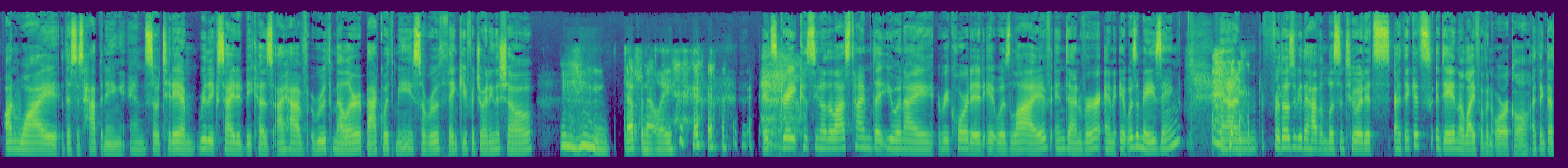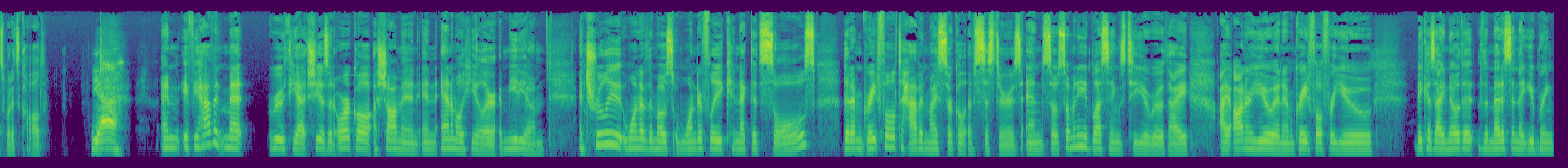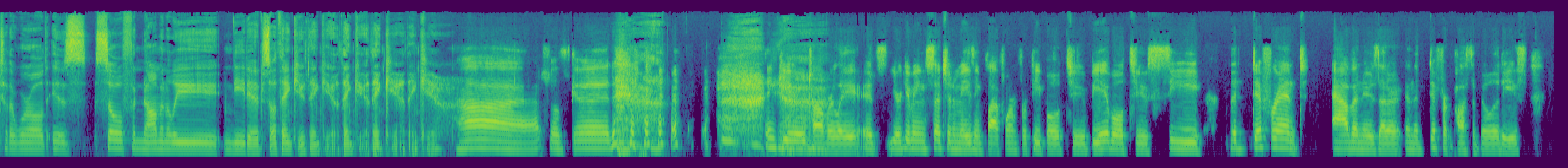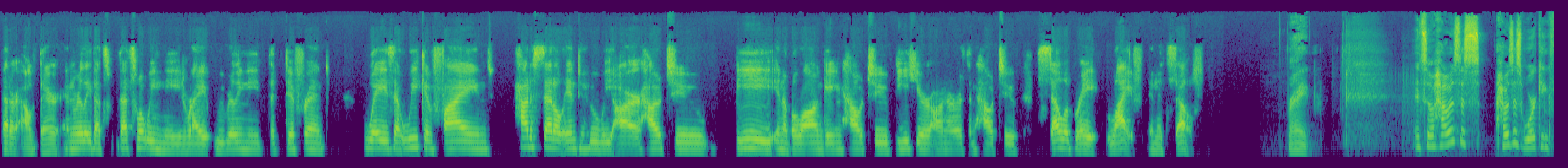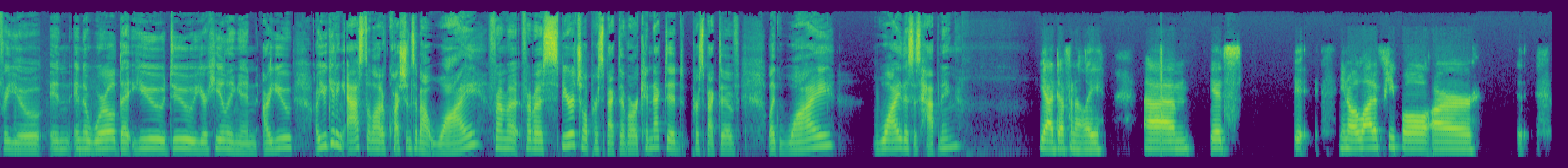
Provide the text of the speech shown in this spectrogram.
on why this is happening. And so today I'm really excited because I have Ruth Meller back with me. So Ruth, thank you for joining the show. Definitely. it's great because, you know, the last time that you and I recorded, it was live in Denver and it was amazing. And for those of you that haven't listened to it, it's, I think it's a day in the life of an oracle. I think that's what it's called. Yeah. And if you haven't met Ruth yet. She is an oracle, a shaman, an animal healer, a medium, and truly one of the most wonderfully connected souls that I'm grateful to have in my circle of sisters. And so, so many blessings to you, Ruth. I, I honor you and am grateful for you because I know that the medicine that you bring to the world is so phenomenally needed. So thank you, thank you, thank you, thank you, thank you. Ah, that feels good. Thank yeah. you, Toverly. It's you're giving such an amazing platform for people to be able to see the different avenues that are and the different possibilities that are out there. And really that's that's what we need, right? We really need the different ways that we can find how to settle into who we are, how to be in a belonging, how to be here on earth, and how to celebrate life in itself. Right. And so, how is this? How is this working for you in in the world that you do your healing in? Are you are you getting asked a lot of questions about why from a from a spiritual perspective or a connected perspective, like why why this is happening? Yeah, definitely um, it's it, you know a lot of people are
